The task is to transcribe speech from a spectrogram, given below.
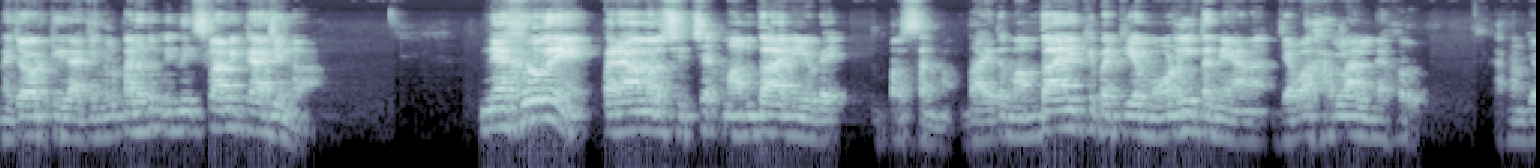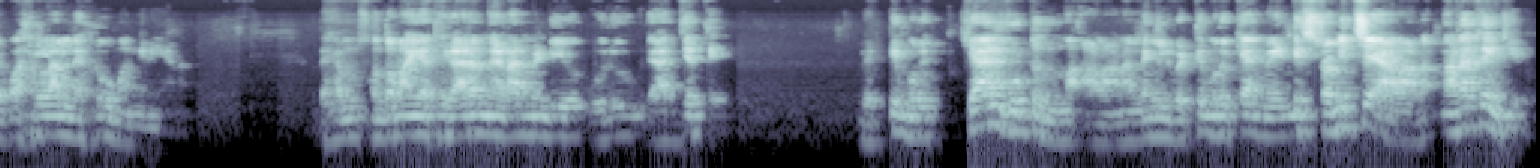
മെജോറിറ്റി രാജ്യങ്ങൾ പലതും ഇന്ന് ഇസ്ലാമിക് രാജ്യങ്ങളാണ്. നെഹ്റുവിനെ പരാമർശിച്ച് മംദാനിയുടെ പ്രസംഗം. അതായത് മംദാനിക്ക് പറ്റിയ മോഡൽ തന്നെയാണ് ജവഹർലാൽ നെഹ്റു. കാരണം ജവഹർലാൽ നെഹ്റുവും അങ്ങനെയാണ്. അദ്ദേഹം സ്വന്തമായി അധികാരം നേടാൻ വേണ്ടി ഒരു രാജ്യത്തെ വെട്ടിമുറിക്കാൻ കൂട്ടുനിന്ന ആളാണ് അല്ലെങ്കിൽ വെട്ടിമുറിക്കാൻ വേണ്ടി ശ്രമിച്ച ആളാണ് നടക്കുകയും ചെയ്തു.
